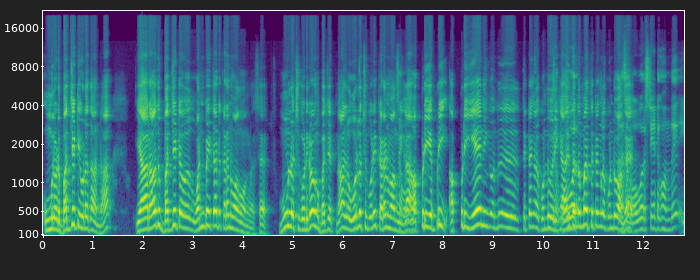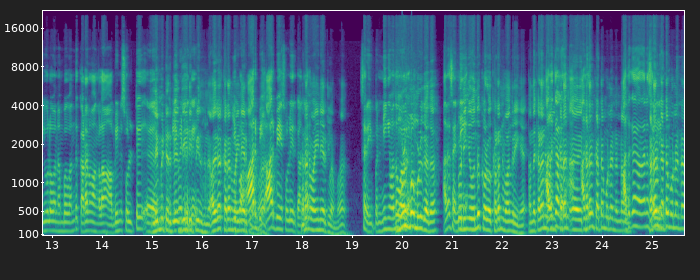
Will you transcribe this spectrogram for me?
உங்களோட பட்ஜெட் இவ்வளவுதான்னா யாராவது பட்ஜெட்டை ஒன் பை தேர்ட் கடன் வாங்குவாங்களா சார் மூணு லட்சம் கோடி ரூபா உங்க பட்ஜெட்னா அதுல ஒரு லட்சம் கோடி கடன் வாங்குவீங்களா? அப்படி எப்படி அப்படி ஏன் நீங்க வந்து திட்டங்களை கொண்டு வரீங்க? அதுக்கு தகுந்த மாதிரி திட்டங்களை கொண்டு வாங்க. ஒவ்வொரு ஸ்டேட்டுக்கும் வந்து இவ்வளவு நம்ம வந்து கடன் வாங்கலாம் அப்படின்னு சொல்லிட்டு லிமிட் இருக்கு. ஜிடிபி அதுக்காக கடன் வாங்கினே இருக்கலாமா? ஆர்பிஐ சொல்லியிருக்காங்க. கடன் வாங்கினே இருக்கலாமா? சரி இப்போ நீங்க வந்து முழுமா முழுகாதா? அதான் சார் நீங்க வந்து கடன் வாங்குறீங்க. அந்த கடன் கடன் கடன் கட்ட முடியல கடன் கட்ட முடியல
